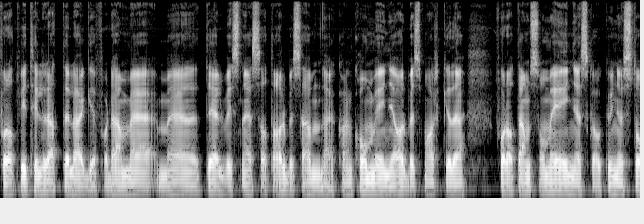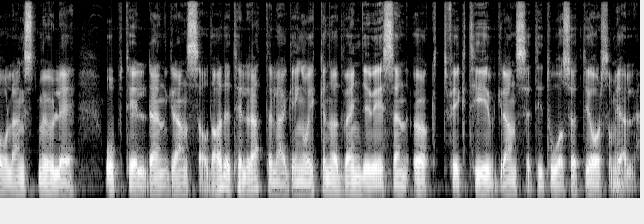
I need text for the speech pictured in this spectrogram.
For at vi tilrettelegger for dem med, med delvis nedsatt arbeidsevne, kan komme inn i arbeidsmarkedet. For at dem som er inne, skal kunne stå lengst mulig opp til den grensa. Da er det tilrettelegging og ikke nødvendigvis en økt fiktiv grense til 72 år som gjelder.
